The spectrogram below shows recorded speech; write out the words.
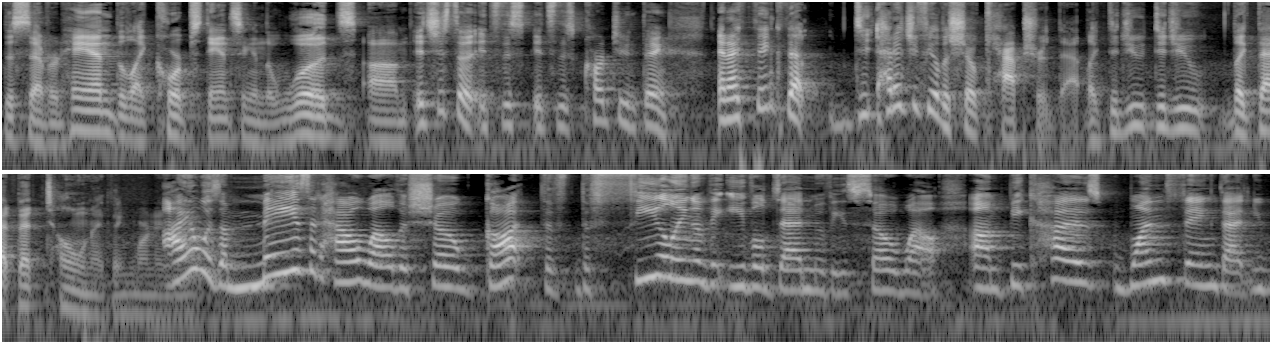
the severed hand, the like corpse dancing in the woods. Um, it's just a it's this it's this cartoon thing, and I think that did, how did you feel the show captured that? Like did you did you like that that tone? I think more. Than I was amazed at how well the show got the the feeling of the Evil Dead movies so well. Um, because one thing that you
